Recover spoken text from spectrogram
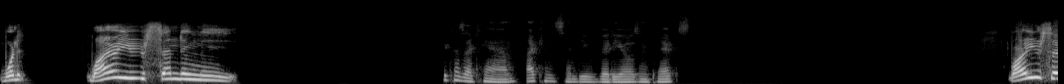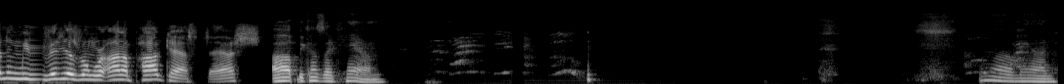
what why are you sending me Because I can. I can send you videos and pics. why are you sending me videos when we're on a podcast, Ash? Uh, because I can. oh man.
